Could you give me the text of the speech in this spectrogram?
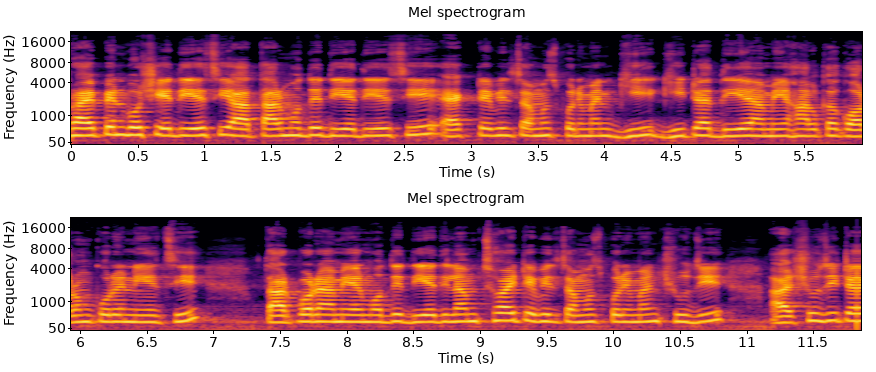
ফ্রাই প্যান বসিয়ে দিয়েছি আর তার মধ্যে দিয়ে দিয়েছি এক টেবিল চামচ পরিমাণ ঘি। ঘিটা দিয়ে আমি হালকা গরম করে নিয়েছি। তারপরে আমি এর মধ্যে দিয়ে দিলাম ছয় টেবিল চামচ পরিমাণ সুজি। আর সুজিটা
